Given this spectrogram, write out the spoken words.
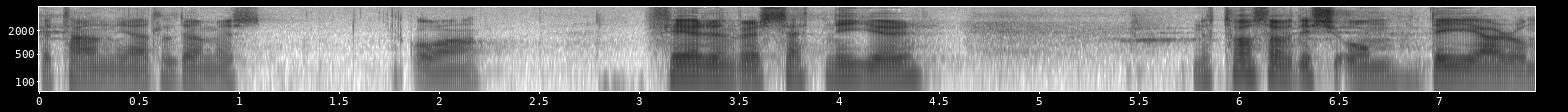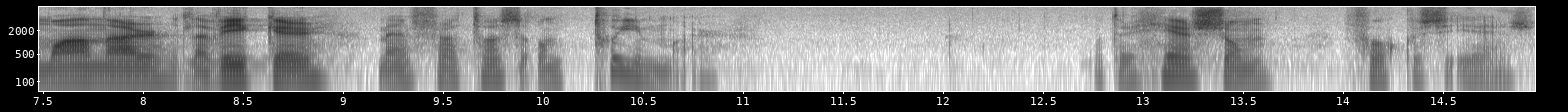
Betania til dømes og ferien vil sett nye nå tas vi ikke om deir og manar eller viker men for å ta oss om tøymar og det er her som fokus er.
